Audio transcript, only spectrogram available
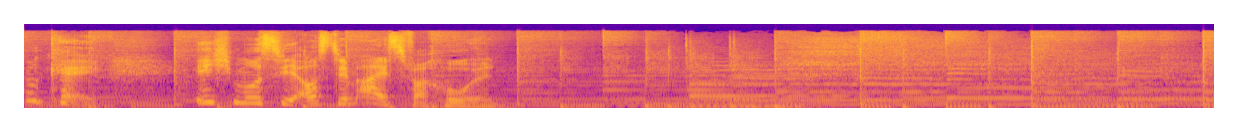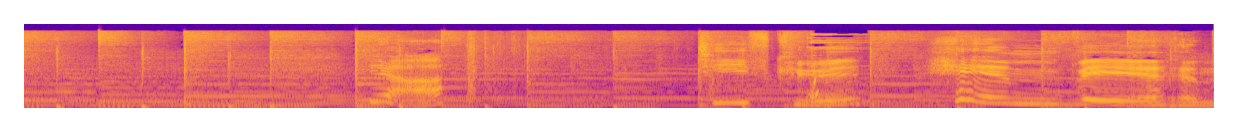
Okay, ich muss sie aus dem Eisfach holen. Ja, Tiefkühl Himbeeren.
